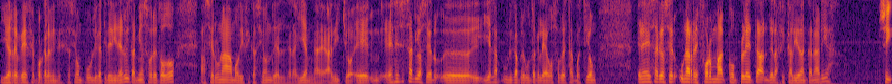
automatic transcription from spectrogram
IRBF porque la administración pública tiene dinero y también, sobre todo, hacer una modificación del, de la IEM. Ha, dicho, eh, ¿es necesario hacer, eh, y es la única pregunta que le hago sobre esta cuestión, ¿es necesario hacer una reforma completa de la fiscalidad en Canarias? Sí,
